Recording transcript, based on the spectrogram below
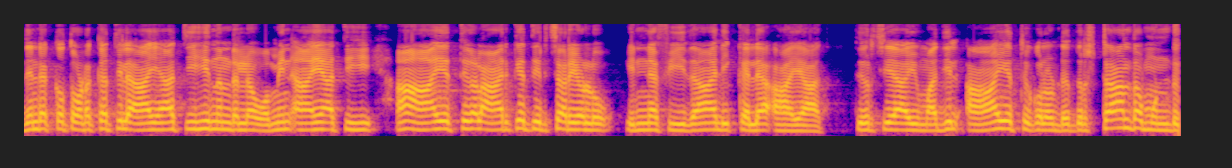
ഇതിന്റെ ഒക്കെ തുടക്കത്തിൽ ആയാത്തിഹി എന്നുണ്ടല്ലോ. ഒമിൻ ആയാത്തിഹി ആ ആയത്തുകൾ ആർക്കെ തിരിച്ചറിയുള്ളൂ? ഇന്ന ഫീദാലിക്കല ആയാത്ത് തീർച്ചയായും അതിൽ ആയത്തുകളുണ്ട് ദൃഷ്ടാന്തമുണ്ട്.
